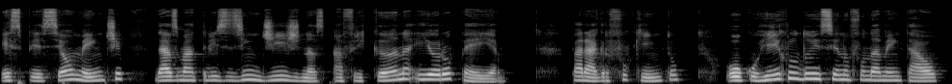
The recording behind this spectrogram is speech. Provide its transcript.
especialmente das matrizes indígenas, africana e europeia. Parágrafo 5. O currículo do ensino fundamental,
